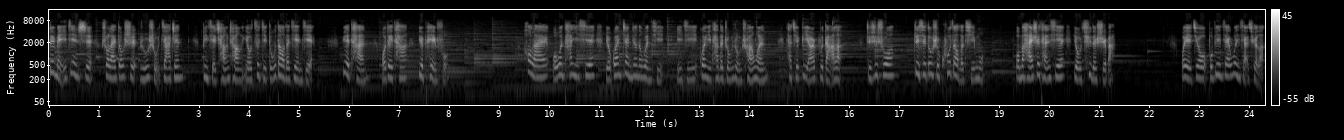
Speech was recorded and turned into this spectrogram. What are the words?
对每一件事说来都是如数家珍，并且常常有自己独到的见解。越谈，我对他越佩服。后来我问他一些有关战争的问题，以及关于他的种种传闻，他却避而不答了，只是说这些都是枯燥的题目，我们还是谈些有趣的事吧。我也就不便再问下去了。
